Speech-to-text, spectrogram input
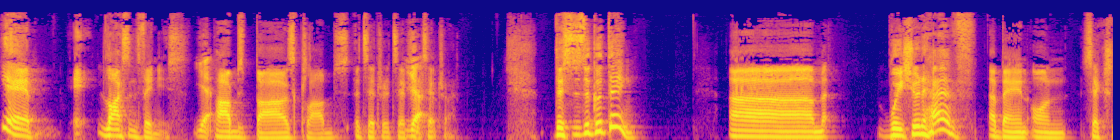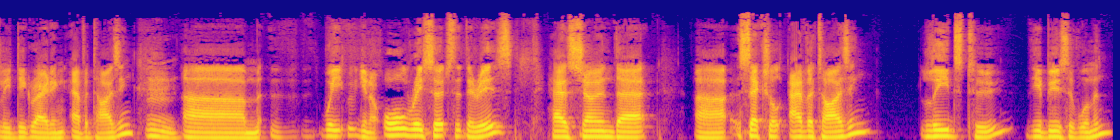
Yeah, eh, licensed venues. Yeah. Pubs, bars, clubs, etc., etc., etc. This is a good thing. Um, we should have a ban on sexually degrading advertising. Um, we, you know, all research that there is has shown that uh, sexual advertising leads to the abuse of women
